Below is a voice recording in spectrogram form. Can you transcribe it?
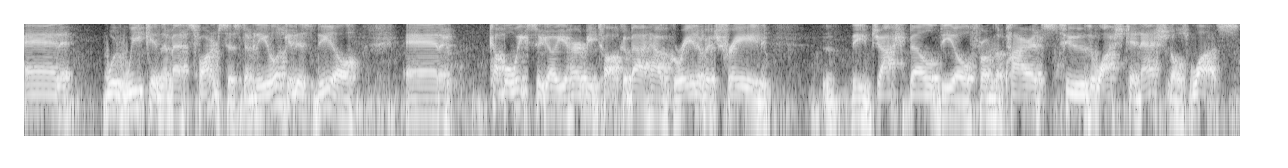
and would weaken the Mets farm system. And you look at this deal, and a couple weeks ago, you heard me talk about how great of a trade the Josh Bell deal from the Pirates to the Washington Nationals was.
